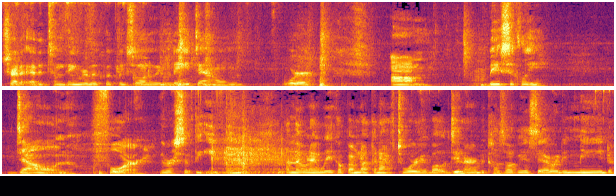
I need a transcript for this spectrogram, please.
try to edit something really quickly. So when we lay down, we're um basically down for the rest of the evening. And then when I wake up I'm not gonna have to worry about dinner because obviously I already made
